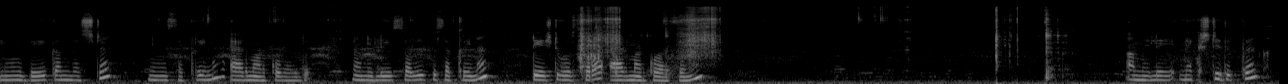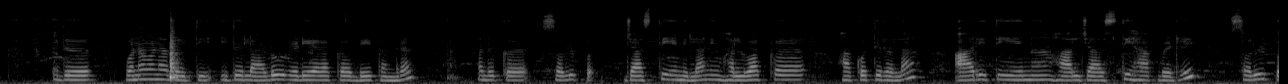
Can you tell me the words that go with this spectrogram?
ನಿಮ್ಗೆ ಬೇಕಂದ್ರಷ್ಟೇ ನೀವು ಸಕ್ರೆನ ಆ್ಯಡ್ ಮಾಡ್ಕೋಬೋದು ನಾನಿಲ್ಲಿ ಸ್ವಲ್ಪ ಸಕ್ರೆನ ಟೇಸ್ಟ್ಗೋಸ್ಕರ ಆ್ಯಡ್ ಮಾಡ್ಕೊಳತ್ತೀನಿ. ಆಮೇಲೆ ನೆಕ್ಸ್ಟ್ ಇದಕ್ಕೆ ಇದು ಒಣ ಒಣದೈತಿ ಇದು ಲಾಡು ರೆಡಿ ಆಗಕ್ಕೆ ಬೇಕಂದ್ರೆ ಅದಕ್ಕೆ ಸ್ವಲ್ಪ ಜಾಸ್ತಿ ಏನಿಲ್ಲ, ನೀವು ಹಲ್ವಾಕ್ಕೆ ಹಾಕೋತಿರಲ್ಲ, ಆ ರೀತಿ ಏನು ಹಾಲು ಜಾಸ್ತಿ ಹಾಕಬೇಡ್ರಿ. ಸ್ವಲ್ಪ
